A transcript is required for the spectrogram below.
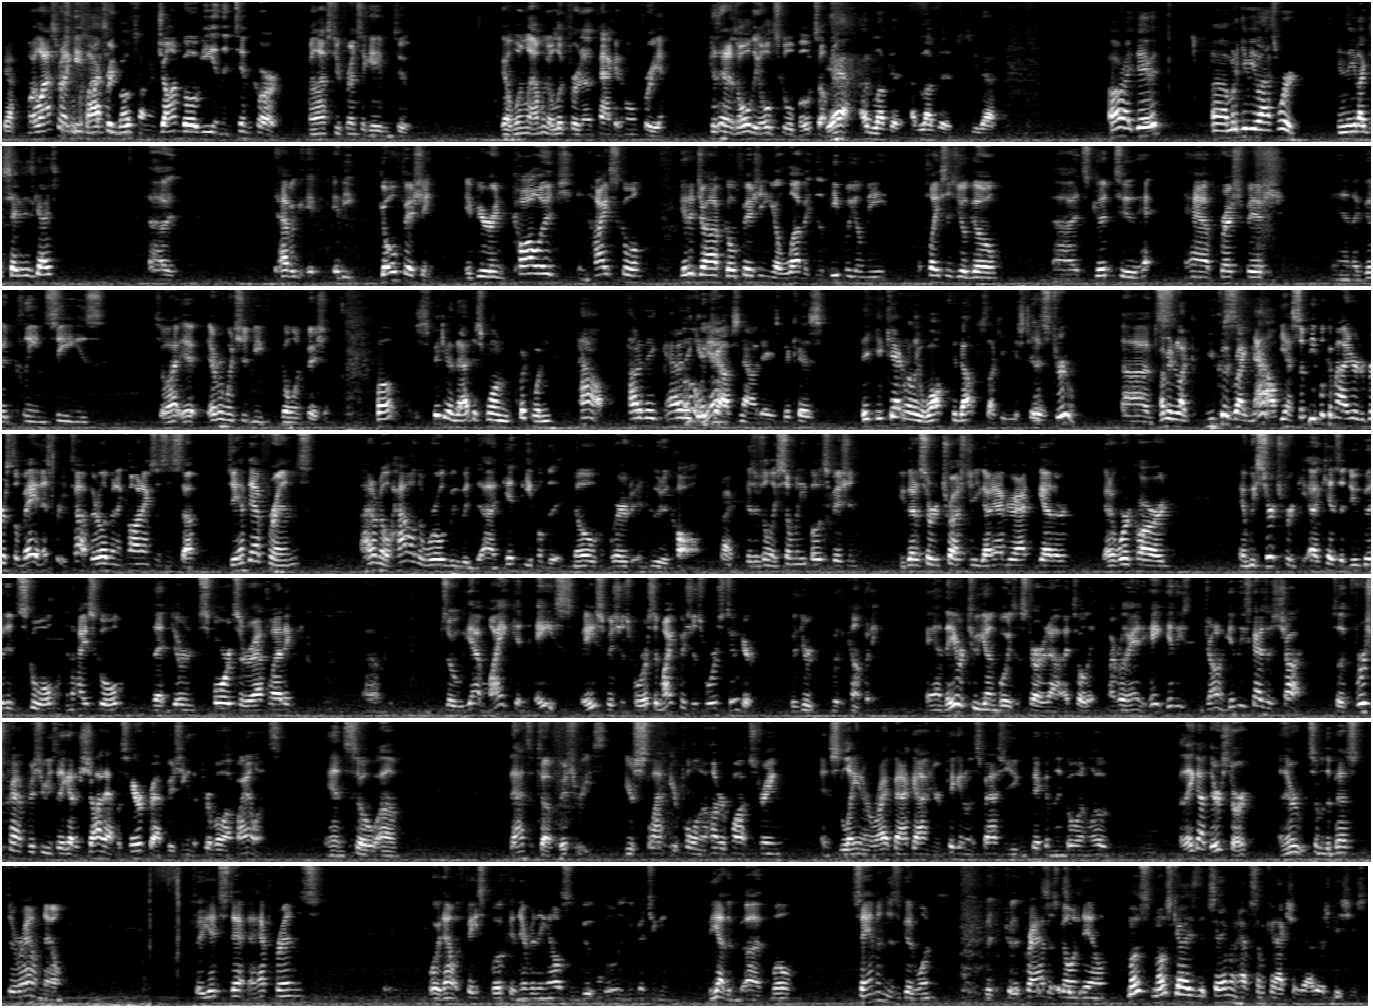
Yeah. My last one I gave my friend boats on there. John Bogey and then Tim Carr. My last two friends I gave them to. Got one. I'm going to look for another pack at home for you because it has all the old school boats on. Yeah, I'd love to. I'd love to see that. All right, David. Uh, I'm going to give you the last word. Anything you'd like to say to these guys? Uh, have a if, if you go fishing. If you're in college, in high school, get a job, go fishing. You'll love it. The people you'll meet, the places you'll go. Uh, it's good to ha- have fresh fish and a good clean seas. So I, it, everyone should be going fishing. Well, speaking of that, just one quick one. How? How do they how do they Oh, get yeah. jobs nowadays? Because it, you can't really walk the ducks like you used to. That's true. Uh, I mean, like you could right now. yeah, some people come out here to Bristol Bay, and it's pretty tough. They're living in connexes and stuff, so you have to have friends. I don't know how in the world we would uh, get people to know where to, and who to call, Right. Because there's only so many boats fishing. You've got to sort of trust you. You got to have your act together. You Got to work hard. And we search for uh, kids that do good in school, in high school, that during sports or athletic. Um, so yeah, Mike and Ace, Ace fishes for us, and Mike fishes for us too here with your with the company. And they were two young boys that started out. I told my brother Andy, "Hey, give these John, give these guys a shot." So the first crab fisheries they got a shot at was hair crab fishing in the Pribilof Islands, and so um, that's a tough fisheries. You're slat, you're pulling a hundred pot string, it's laying her right back out, and you're picking them as fast as you can pick them, then go unload. But they got their start, and they're some of the best around now. So you just have friends. Boy, now with Facebook and everything else and Google, and you bet you can. But yeah, the uh, well, salmon is a good one, but the crab It's- is it's going good- down. Most most guys that salmon have some connection to other species.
